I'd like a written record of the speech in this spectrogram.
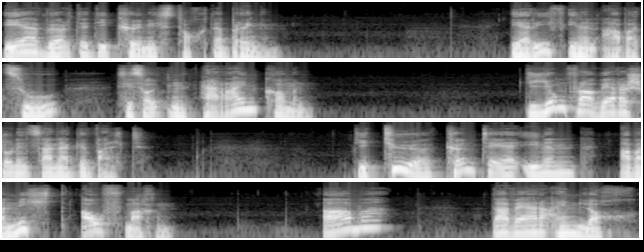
er würde die Königstochter bringen. Er rief ihnen aber zu, Sie sollten hereinkommen. Die Jungfrau wäre schon in seiner Gewalt. Die Tür könnte er ihnen aber nicht aufmachen. Aber da wäre ein Loch,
